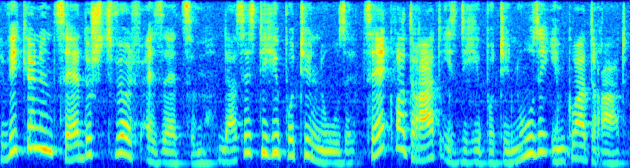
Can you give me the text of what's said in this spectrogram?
Wir können c durch 12 ersetzen. Das ist die Hypotenuse. c ist die Hypotenuse im Quadrat.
